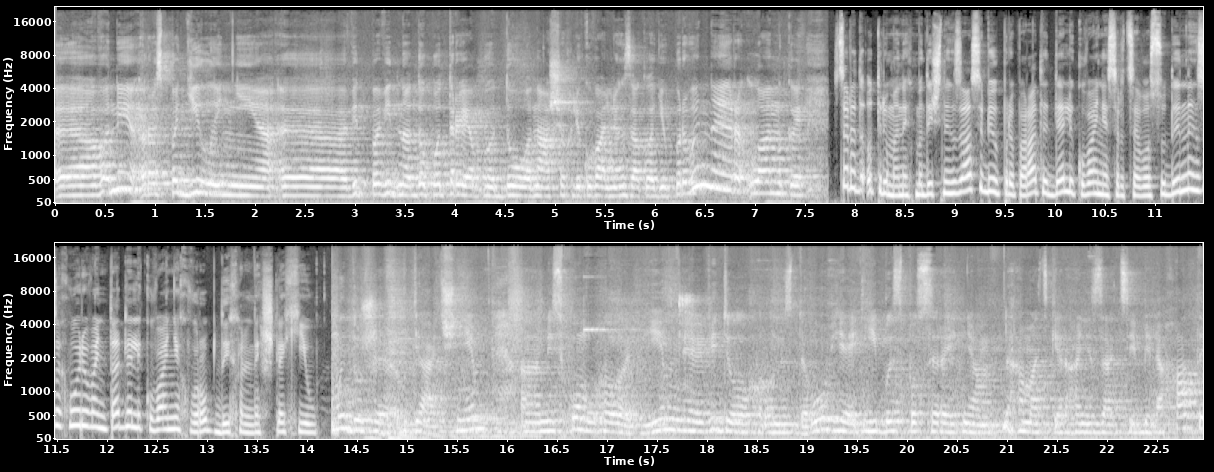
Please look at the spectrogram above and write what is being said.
Е, вони розподілені е, відповідно до потреб до наших лікувальних закладів первинної ланки. Серед отриманих медичних засобів препарати для лікування серцево-судинних захворювань та для лікування хвороб дихальних шляхів. Ми дуже вдячні е, міському голові, е, відділу охорони здоров'я і безпосередньо громадській організації біля хати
